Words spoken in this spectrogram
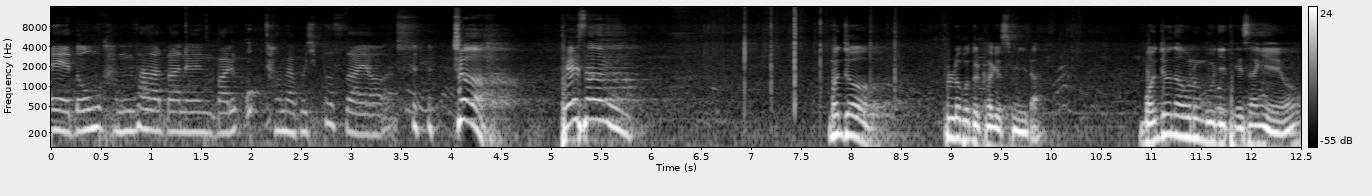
예, 너무 감사하다는 말을 꼭 전하고 싶었어요. 자, 대상 먼저 불러보도록 하겠습니다. 먼저 나오는 분이 대상이에요.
